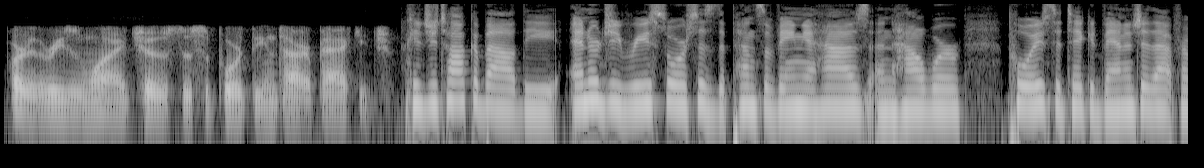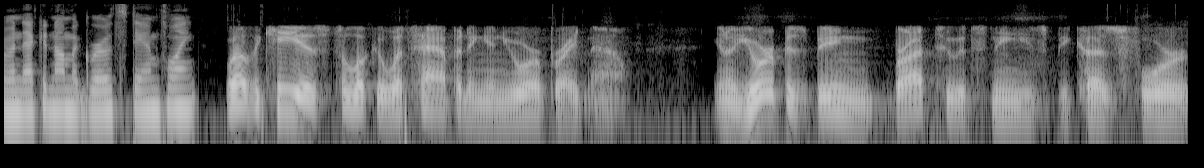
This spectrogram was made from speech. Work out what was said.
part of the reason why I chose to support the entire package. Could you talk about the energy resources that Pennsylvania has and how we're poised to take advantage of that from an economic growth standpoint? Well, the key is to look at what's happening in Europe right now. You know, Europe is being brought to its knees because for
